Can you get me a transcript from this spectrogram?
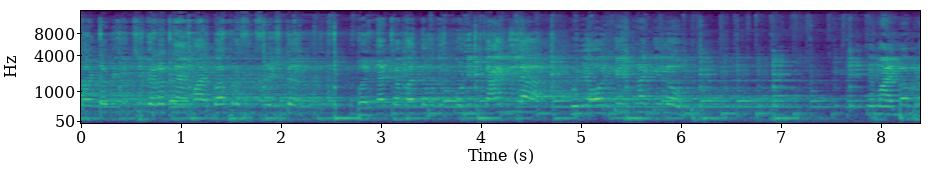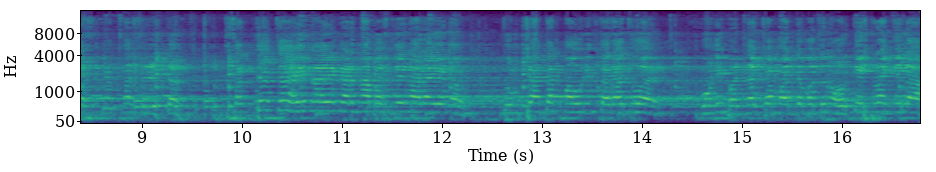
सर्टिफिकेटची गरज नाही. मायबाप श्रेष्ठ. भरण्याच्या माध्यमातून कोणी काय दिला? कोणी ऑर्केस्ट्रा केलं? ते मायबाप प्रसिद्ध श्रेष्ठ. सत्याचा हे न्याय करण्या बसले नारायण. तुमच्या हातात माऊली तराजू आहे. कोणी भजनाच्या माध्यमातून ऑर्केस्ट्रा केला?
